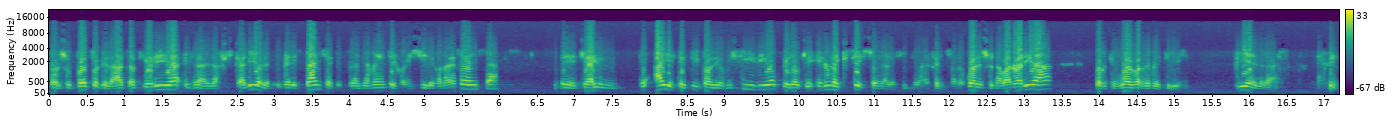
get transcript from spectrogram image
Por supuesto que la otra teoría es la de la Fiscalía de primera instancia, que extrañamente coincide con la defensa, eh, que hay un hay este tipo de homicidio, pero que en un exceso de la legítima defensa, lo cual es una barbaridad, porque vuelvo a repetir, piedras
